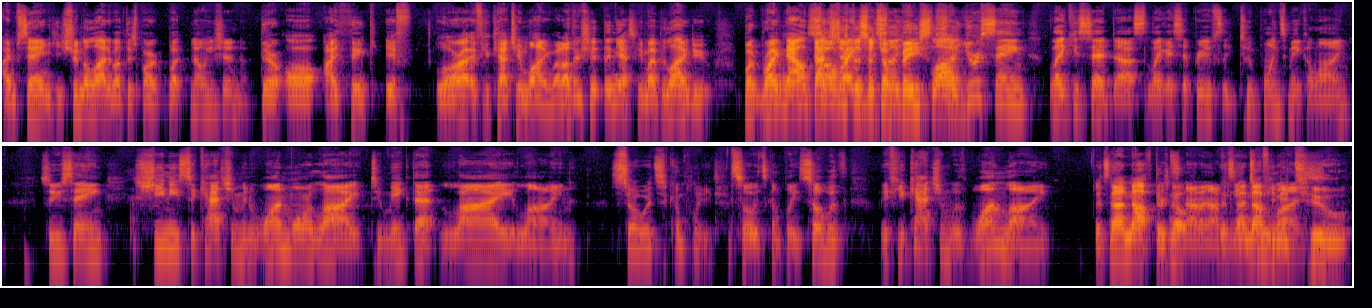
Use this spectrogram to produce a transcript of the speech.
I'm saying he shouldn't have lied about this part. But No, he shouldn't have. there are. I think if Laura, if you catch him lying about other shit, then yes, he might be lying to you. But right now, that's just right- a, such so- a baseline. So you're saying, like you said, uh, like I said previously, two points make a line. So you're saying she needs to catch him in one more lie to make that lie line so it's complete. so it's complete. So with if you catch him with one lie, It's not enough. There's no. not enough. It's You not need enough. You need two.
